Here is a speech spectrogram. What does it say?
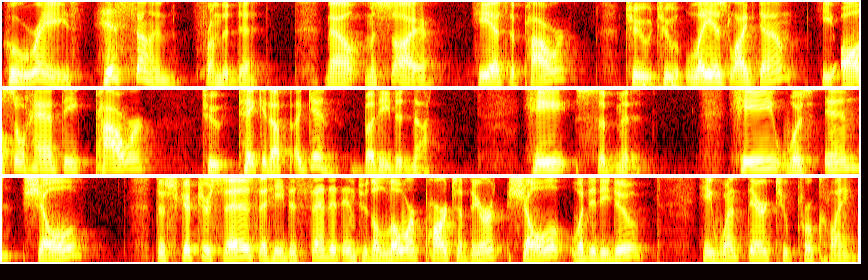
who raised His Son from the dead. Now, Messiah, he has the power to, to lay his life down. He also had the power to take it up again, but he did not. He submitted. He was in Sheol. The scripture says that he descended into the lower parts of the earth, Sheol. What did he do? He went there to proclaim.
